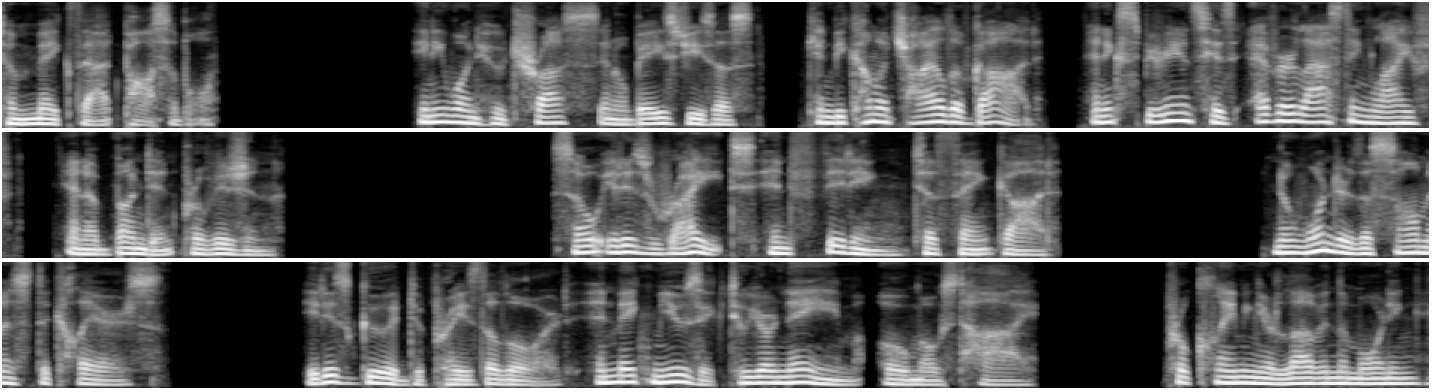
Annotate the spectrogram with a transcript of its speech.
to make that possible. Anyone who trusts and obeys Jesus can become a child of God and experience His everlasting life and abundant provision. So it is right and fitting to thank God. No wonder the psalmist declares, It is good to praise the Lord and make music to your name, O Most High, proclaiming your love in the morning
